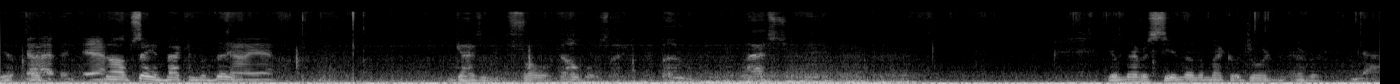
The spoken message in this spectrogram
Yep. Yeah, I haven't. Yeah. No, I'm saying back in the day, Oh yeah. guys would be throwing elbows like boom, last year, man. You'll never see another Michael Jordan ever. No.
